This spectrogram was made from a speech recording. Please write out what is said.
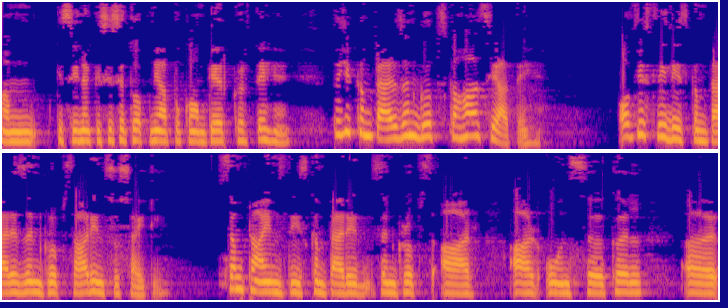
ہم کسی نہ کسی سے تو اپنے آپ کو کمپیئر کرتے ہیں تو یہ کمپیرزن گروپس کہاں سے آتے ہیں sometimes these comparison groups uh, status par wo log hote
